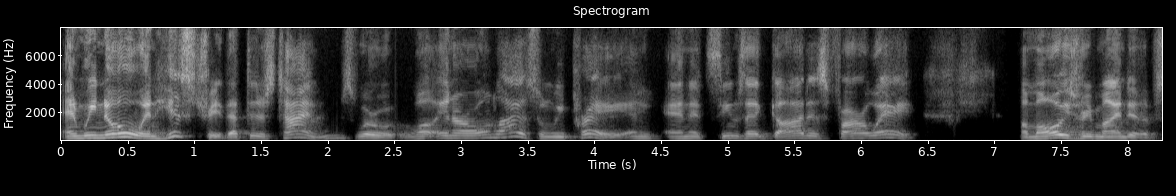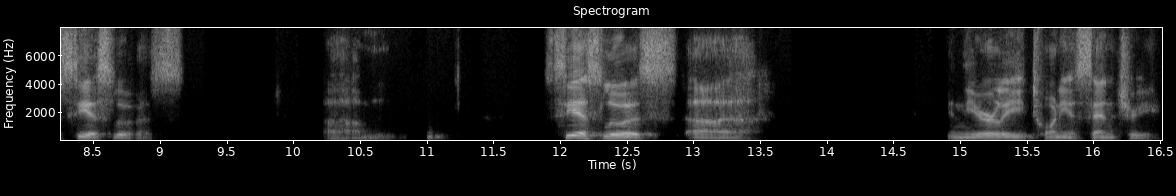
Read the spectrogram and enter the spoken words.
And we know in history that there's times where, well, in our own lives when we pray and, and it seems that God is far away. I'm always reminded of C.S. Lewis. Um, C.S. Lewis, uh, in the early 20th century,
